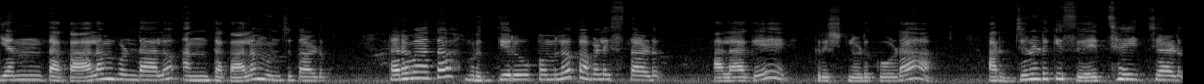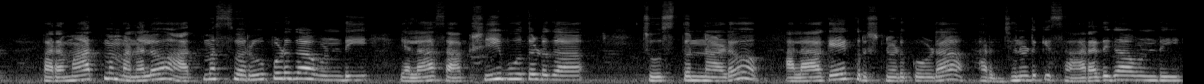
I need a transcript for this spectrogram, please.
ఎంతకాలం ఉండాలో అంతకాలం ఉంచుతాడు. తర్వాత మృత్యు రూపంలో కబళిస్తాడు. అలాగే కృష్ణుడు కూడా అర్జునుడికి స్వేచ్ఛ ఇచ్చాడు. పరమాత్మ మనలో ఆత్మస్వరూపుడుగా ఉండి ఎలా సాక్షీభూతుడుగా చూస్తున్నాడో అలాగే కృష్ణుడు కూడా అర్జునుడికి సారథిగా ఉండి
